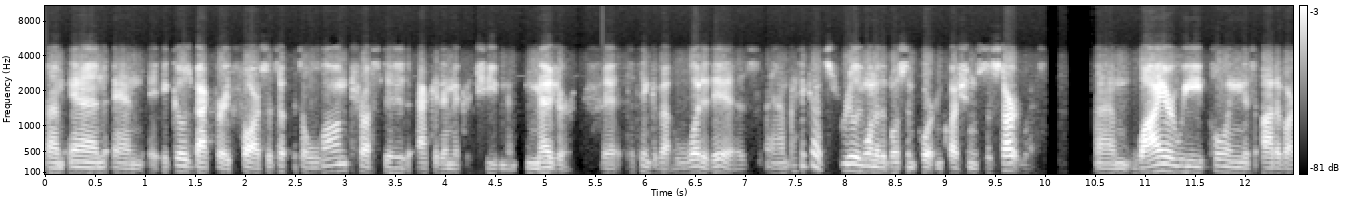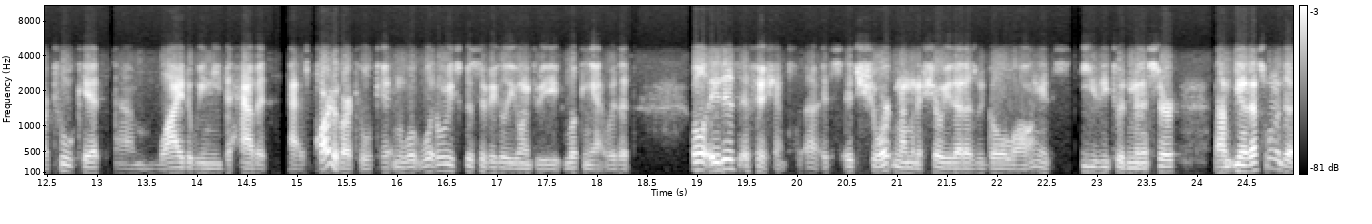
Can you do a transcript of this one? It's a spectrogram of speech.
Um, and, and it goes back very far. So it's a, it's a long trusted academic achievement measure to, to think about what it is. Um, I think that's really one of the most important questions to start with. Um, why are we pulling this out of our toolkit? Um, why do we need to have it as part of our toolkit? And what, what, are we specifically going to be looking at with it? Well, it is efficient. Uh, it's, it's short, and I'm going to show you that as we go along. It's easy to administer. Um, you know, that's one of the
